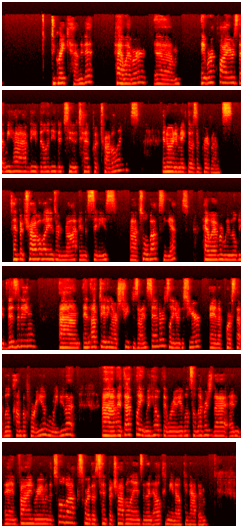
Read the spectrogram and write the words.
it's a great candidate. However, um, it requires that we have the ability to do 10 foot travel lanes in order to make those improvements. 10 foot travel lanes are not in the city's uh, toolbox yet. However, we will be visiting um, and updating our street design standards later this year. And of course, that will come before you when we do that. Um, at that point, we hope that we're able to leverage that and, and find room in the toolbox for those 10 foot travel lanes and then El Camino can happen.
